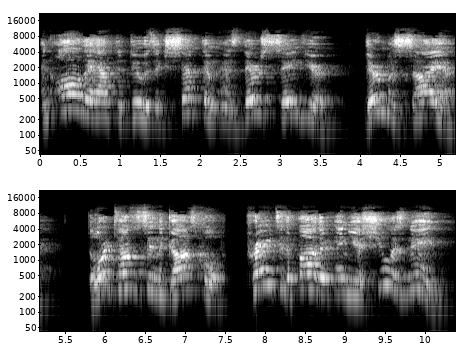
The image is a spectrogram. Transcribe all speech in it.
And all they have to do is accept him as their Savior, their Messiah. The Lord tells us in the gospel, pray to the Father in Yeshua's name,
